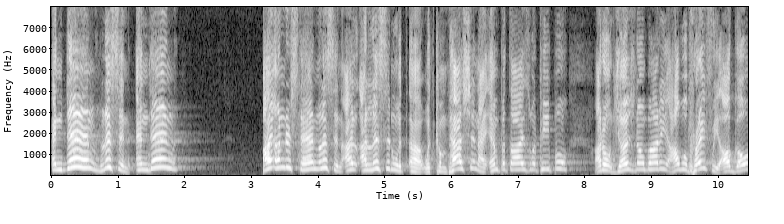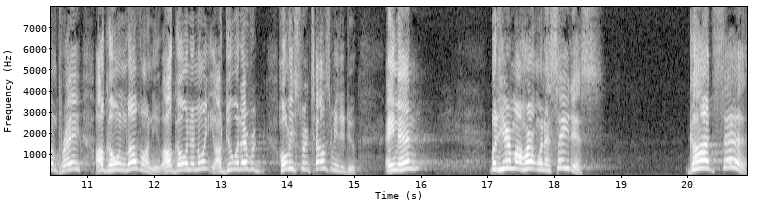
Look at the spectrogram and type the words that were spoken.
And then, listen, and then I understand, listen, I, I listen with, uh, with compassion, I empathize with people. I don't judge nobody. I will pray for you. I'll go and pray. I'll go and love on you. I'll go and anoint you. I'll do whatever Holy Spirit tells me to do. Amen? But hear my heart when I say this. God says,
